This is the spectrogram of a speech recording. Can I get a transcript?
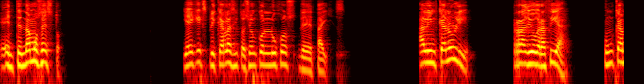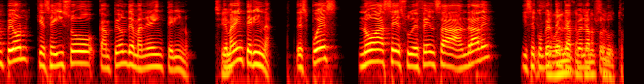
Entendamos esto. Y hay que explicar la situación con lujos de detalles. Alim Kanuli, radiografía. Un campeón que se hizo campeón de manera interino. Sí. De manera interina. Después no hace su defensa a Andrade y se Y convierte en campeón, absoluto.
